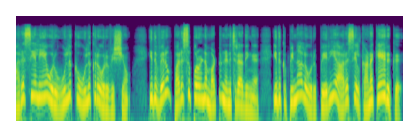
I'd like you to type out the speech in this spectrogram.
அரசியலையே ஒரு உலுக்கு உலுக்குற ஒரு விஷயம். இது வெறும் பரிசு பொருள்னு மட்டும் நினைச்சிடாதீங்க. இதுக்கு பின்னால ஒரு பெரிய அரசியல் கணக்கே இருக்கு.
